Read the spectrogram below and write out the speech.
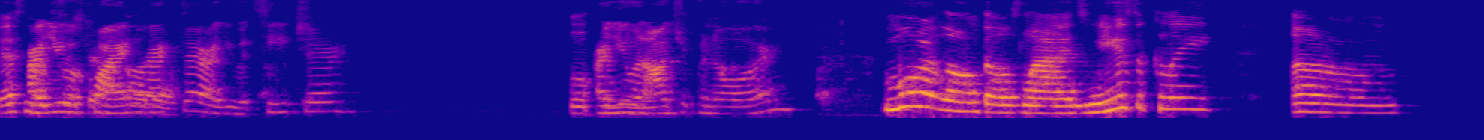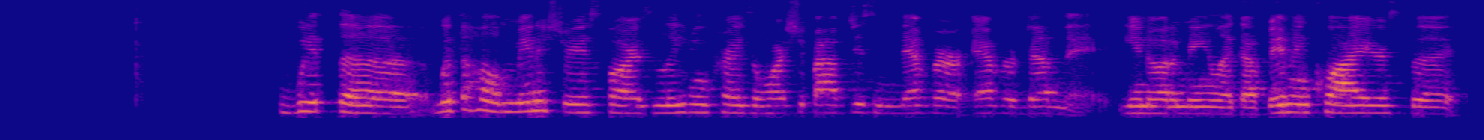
That's Are you a sister. choir Oh, director? Are you a teacher? no. Are you an entrepreneur? more along those lines musically? Um, with the with the whole ministry as far as leading praise and worship i've just never ever done that. You know what i mean? Like i've been in choirs but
